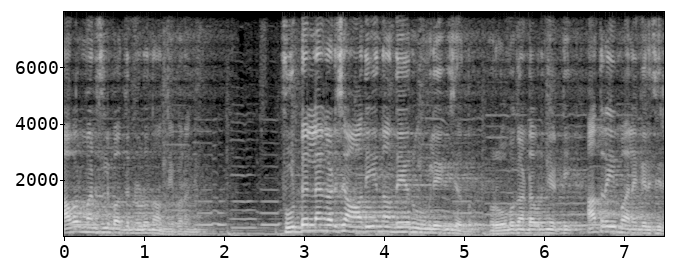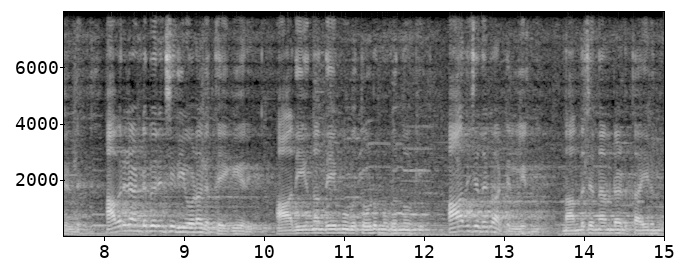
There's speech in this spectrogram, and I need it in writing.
അവർ മനസ്സിൽ ഭദ്രനോട് നന്ദി പറഞ്ഞു. ഫുഡെല്ലാം കഴിച്ച് ആദ്യം നന്ദേ റൂമിലേക്ക് ചെന്നു. റൂം കണ്ടവർ ഞെട്ടി. അത്രയും അലങ്കരിച്ചിട്ടുണ്ട് അവർ രണ്ടുപേരും ചിരിയോടെ അകത്തേക്ക് കയറി. ആദ്യം നന്ദയും മുഖത്തോട് മുഖം നോക്കി. ആദ്യം ചെന്ന് കാട്ടിലിരുന്നു. നന്ദ ചെന്ന് അവന്റെ അടുത്തായിരുന്നു.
